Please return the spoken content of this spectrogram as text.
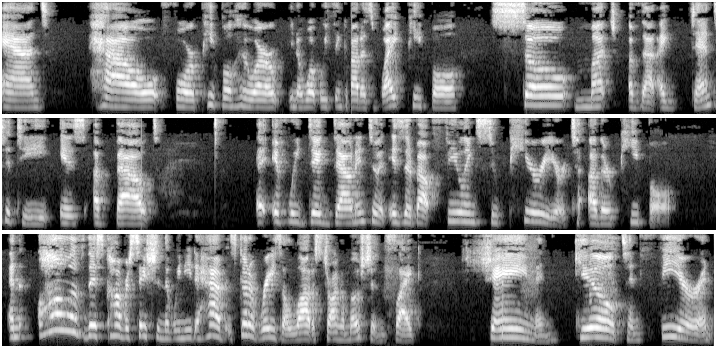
and how for people who are, you know, what we think about as white people, so much of that identity is about if we dig down into it, is it about feeling superior to other people? And all of this conversation that we need to have is going to raise a lot of strong emotions like shame and guilt and fear and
